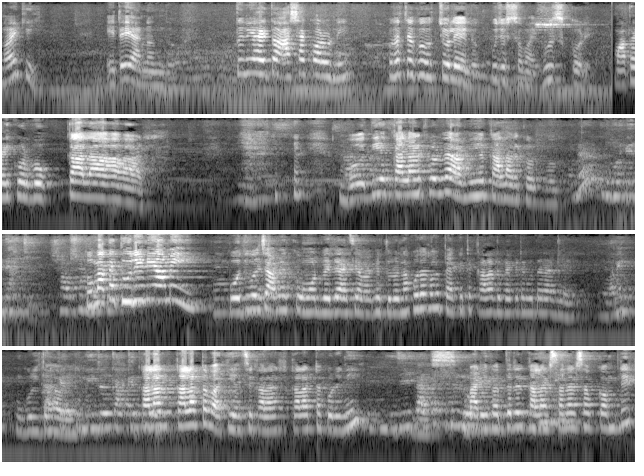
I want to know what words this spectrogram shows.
নয় কি? এটাই আনন্দ। তুমি হয়তো আশা করনি কোথা থেকে চলে এলো পুজোর সময় হুস করে। মাথায় করব কালার। বউ দিয়ে কালার করবে আমিও কালার করব। তোমাকে তুলিনি আমি। বৌদি বলছে আমি কোমর বেঁধে আছি আমাকে তুলে না। কোথায় গেলো? প্যাকেটে কালার প্যাকেটে কোথায় রাখলে? গুলতে হবে। কালার কালারটা বাকি আছে কালার কালারটা করে নিই বাড়ি ঘরদের কালার সালার সব কমপ্লিট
